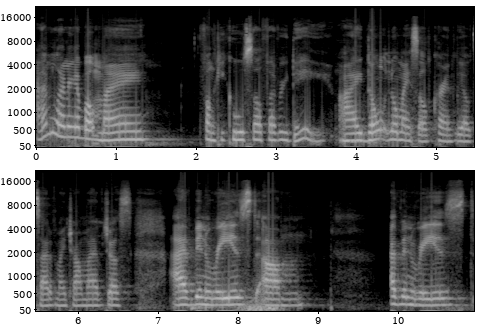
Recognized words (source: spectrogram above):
I'm learning about my funky cool self every day. I don't know myself currently outside of my trauma. I've just I've been raised um I've been raised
